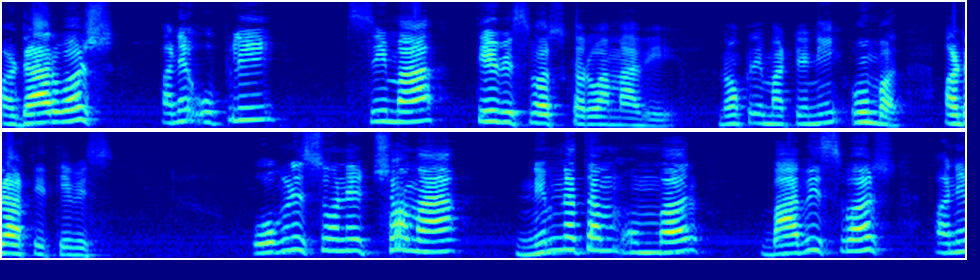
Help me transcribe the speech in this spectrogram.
અઢાર વર્ષ અને ઉપલી સીમા ત્રેવીસ વર્ષ કરવામાં આવી. નોકરી માટેની ઉંમર અઢારથી ત્રેવીસ. ઓગણીસો ને છમાં નિમ્નતમ ઉંમર બાવીસ વર્ષ અને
